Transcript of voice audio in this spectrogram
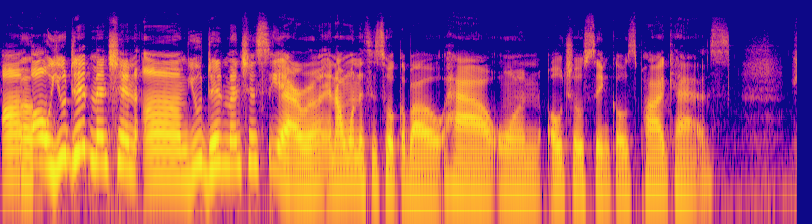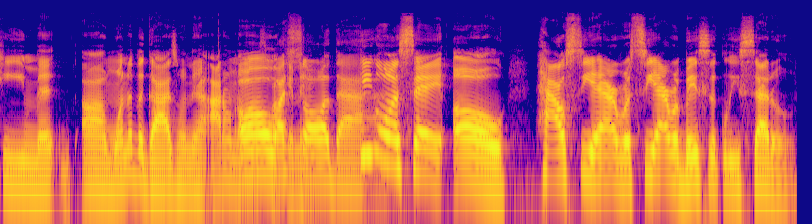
Um, oh, you did mention um you did mention Ciara, and I wanted to talk about how on Ocho Cinco's podcast he met um one of the guys on there. I don't know. Oh, I saw name. that. He gonna say, "Oh, how Ciara Ciara basically settled,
